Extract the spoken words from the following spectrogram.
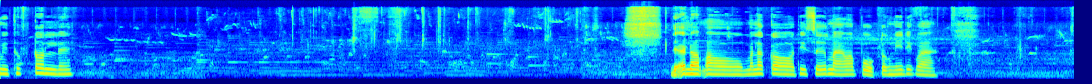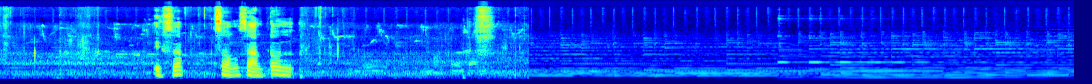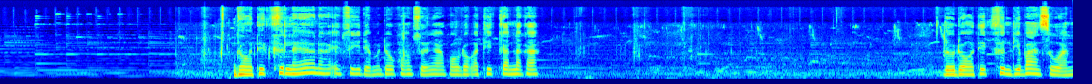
มีทุกต้นเลย เดี๋ยวเราเอามะละกอที่ซื้อมามาปลูกตรงนี้ดีกว่า อีกสักสองสามต้น ดวงอาทิตย์ขึ้นแล้วนะคะ FC เดี๋ยวมาดูความสวยงามของดวงอาทิตย์กันนะคะ ดูดวงอาทิตย์ขึ้นที่บ้านสวน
